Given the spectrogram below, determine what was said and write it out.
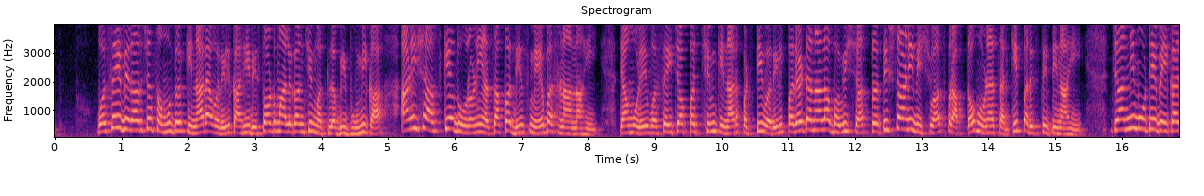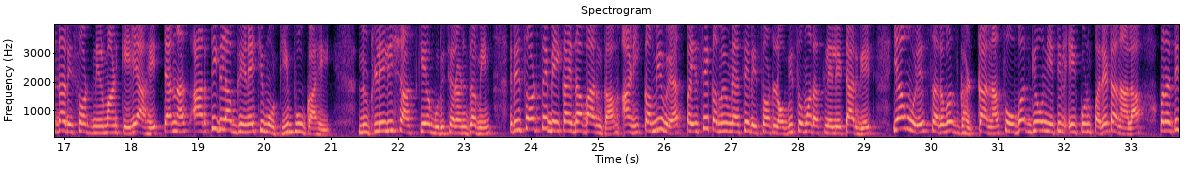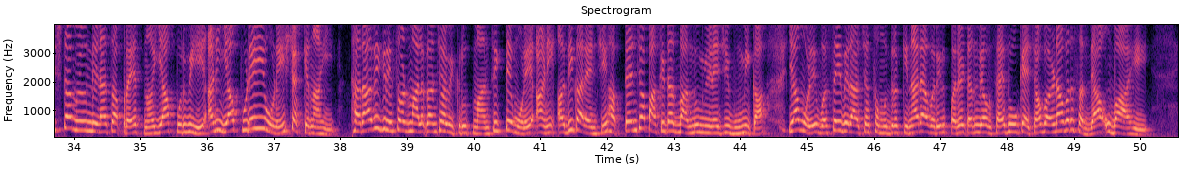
वसई विरारच्या समुद्र किनाऱ्यावरील काही रिसॉर्ट मालकांची मतलबी भूमिका आणि शासकीय धोरण याचा कधीच मेळ बसणार नाही. त्यामुळे वसईच्या पश्चिम किनारपट्टीवरील पर्यटनाला भविष्यात प्रतिष्ठा आणि विश्वास प्राप्त होण्यासारखी परिस्थिती नाही. ज्यांनी मोठे बेकायदा रिसॉर्ट निर्माण केले आहेत त्यांनाच आर्थिक लाभ घेण्याची मोठी भूक आहे. लुटलेली शासकीय गुरुचरण जमीन रिसॉर्टचे बेकायदा बांधकाम आणि कमी वेळात पैसे कमविण्याचे रिसॉर्ट लॉबीसमोर असलेले टार्गेट यामुळे सर्वच घटकांना सोबत घेऊन येथील एकूण पर्यटनाला प्रतिष्ठा मिळवून देण्याचा प्रयत्न यापूर्वीही आणि यापुढेही होणे शक्य नाही. ठराविक रिसॉर्ट मालकांच्या विकृत मानसिकतेमुळे आणि अधिकाऱ्यांची हप्त्यांच्या पाकिटात बांधून घेण्याची भूमिका यामुळे वसईविराच्या समुद्र किनाऱ्यावरील पर्यटन व्यवसाय धोक्याच्या वळणावर सध्या उभा आहे.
